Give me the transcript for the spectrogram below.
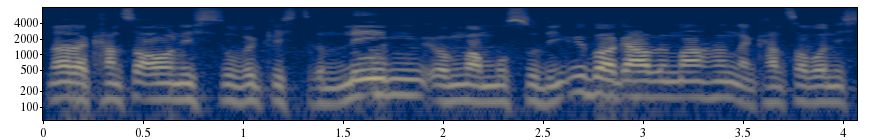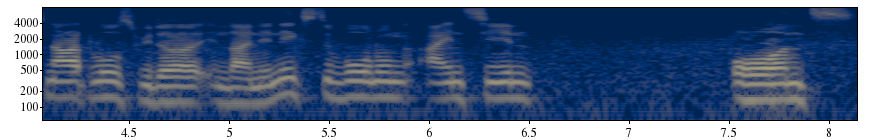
na, da kannst du auch nicht so wirklich drin leben. Irgendwann musst du die Übergabe machen, dann kannst du aber nicht nahtlos wieder in deine nächste Wohnung einziehen. Und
